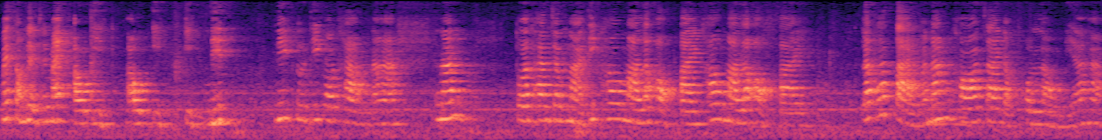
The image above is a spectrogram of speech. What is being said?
ไม่สำเร็จใช่ไหมเอาอีกเอาอีกอีกนิด นี่คือที่เขาทำนะคะฉะนั้นตัวแทนจำหน่ายที่เข้ามาแล้วออกไปเข้ามาแล้วออกไป แล้วถ้าต่ายมานั่งท้อใจกับคนเหล่านี้ค่ะ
